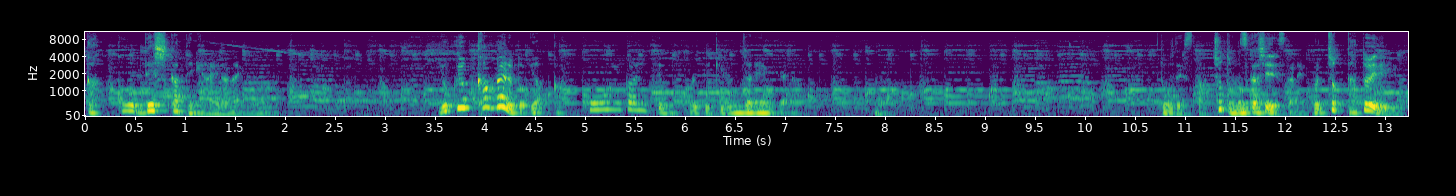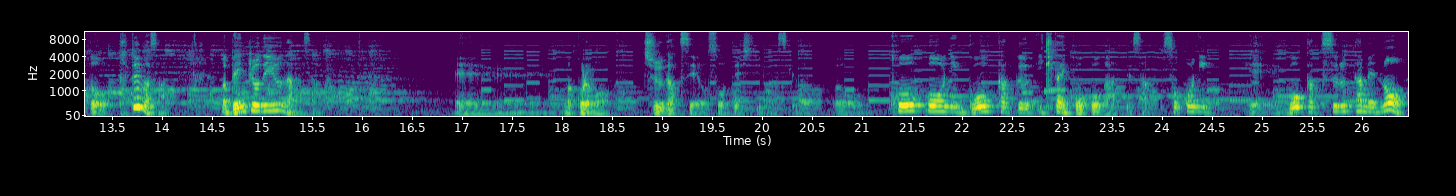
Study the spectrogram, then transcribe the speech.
学校でしか手に入らないものなのか。よくよく考えるといや学校以外でもこれできるんじゃね？みたいな、うん、どうですか？ちょっと難しいですかね？これちょっと例えで言うと例えばさ、まあ、勉強で言うならさえー、まあ、これも中学生を想定していますけど高校に合格行きたい高校があってさそこに、えー、合格するための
